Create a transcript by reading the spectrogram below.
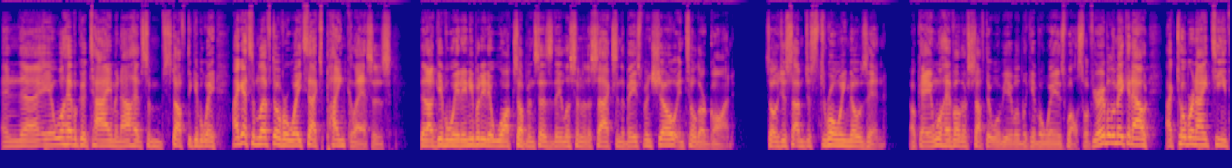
And uh, you know, we'll have a good time, and I'll have some stuff to give away. I got some leftover White Sox pint glasses that I'll give away to anybody that walks up and says they listen to the Sox in the Basement show until they're gone. So just I'm just throwing those in. Okay, and we'll have other stuff that we'll be able to give away as well. So if you're able to make it out October 19th,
